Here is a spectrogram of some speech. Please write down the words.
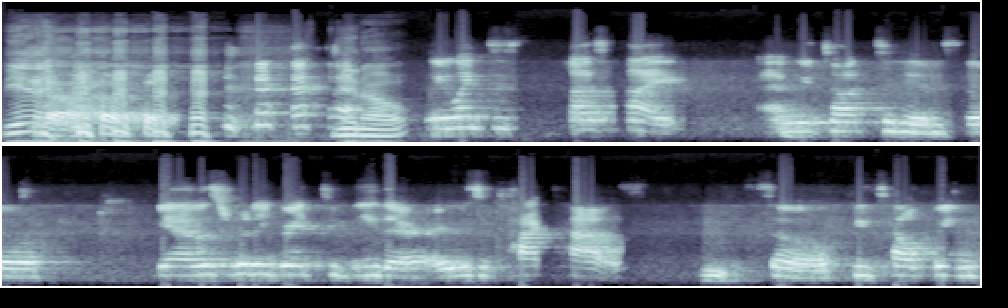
yeah, you know, We went to last night and we talked to him. So yeah, it was really great to be there. It was a packed house. Mm. So he's helping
